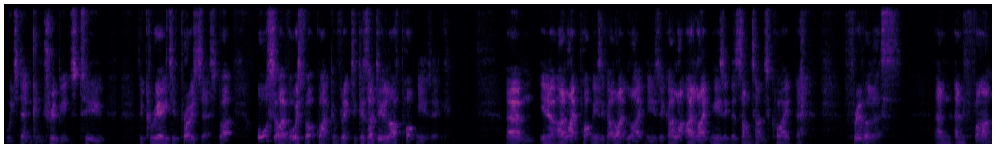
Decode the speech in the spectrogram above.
which then contributes to the creative process. But also, I've always felt quite conflicted because I do love pop music. Um, you know, I like pop music. I like light music. I like I like music that's sometimes quite frivolous and and fun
